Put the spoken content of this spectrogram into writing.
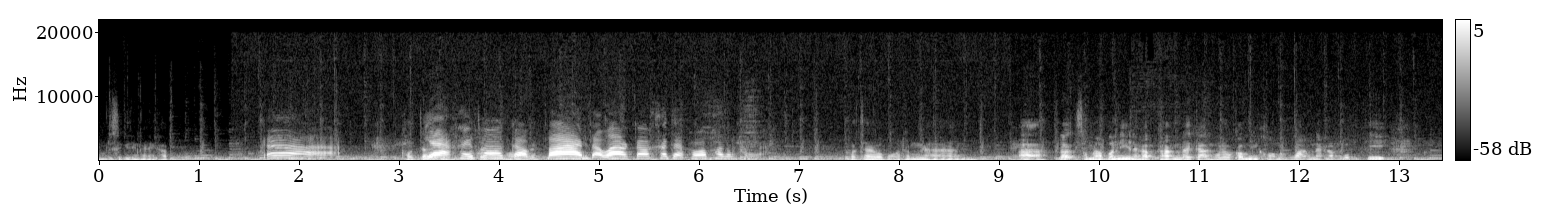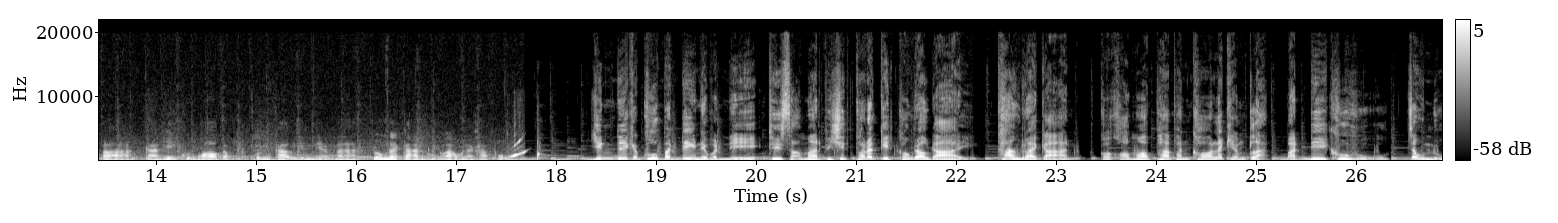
รู้สึกยังไงครับก็เข้าใจอยากให้เข้าใจพ่อคุณกลับไหมบ้าน แต่ว่าก็เข้าใจเพราะว่าพ่อต้องทำงาน เข้าใจว่าพ่อทำงานอ่าแล้วสำหรับวันนี้นะครับทางรายการของเราก็มีของรางวัลนะครับผมที่อ่าการที่คุณพ่อกับคุณก้าวอิมเนี่ยมาร่วมรายการของเรานะครับผม ยินดีกับคู่บัดดี้ในวันนี้ที่สามารถพิชิตภารกิจของเราได้ ทางรายการก็ขอมอบผ้าพันคอและเข็มกลัดบัดดี้คู่หู เจ้าหนู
